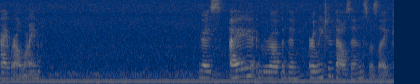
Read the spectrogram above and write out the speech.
eyebrow line. You guys, I grew up in the early 2000s, was like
